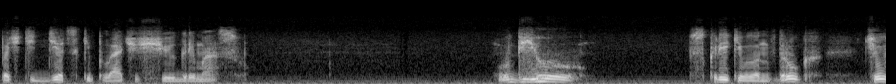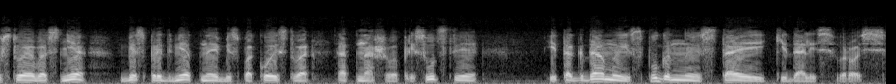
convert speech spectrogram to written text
почти детски плачущую гримасу. «Убью!» — вскрикивал он вдруг, чувствуя во сне беспредметное беспокойство от нашего присутствия, и тогда мы, испуганную стаей, кидались врозь.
